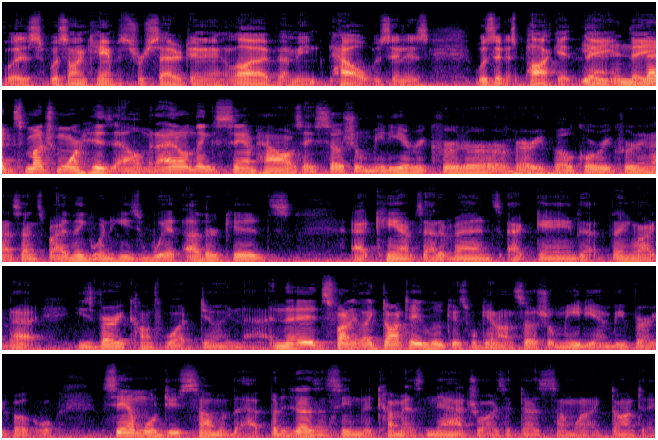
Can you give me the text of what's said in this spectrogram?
was was on campus for Saturday Night Live. I mean, Howell was in his was in his pocket. Yeah, they, and they, that's much more his element. I don't think Sam Howell is a social media recruiter or a very vocal recruiter in that sense, but I think when he's with other kids at camps, at events, at games, at things like that. He's very comfortable at doing that. And it's funny, like Dante Lucas will get on social media and be very vocal. Sam will do some of that, but it doesn't seem to come as natural as it does someone like Dante.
